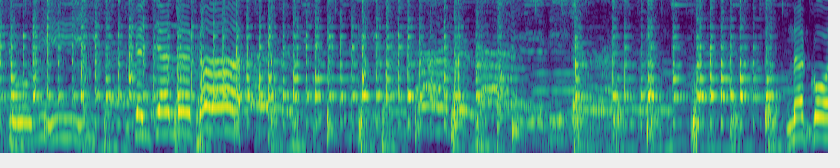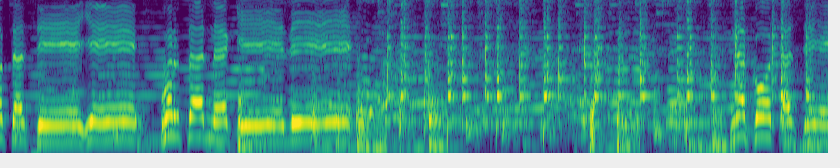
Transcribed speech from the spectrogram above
लक्ष्मी चंचल नको तसे ये वर्तन केले. नको तसे.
